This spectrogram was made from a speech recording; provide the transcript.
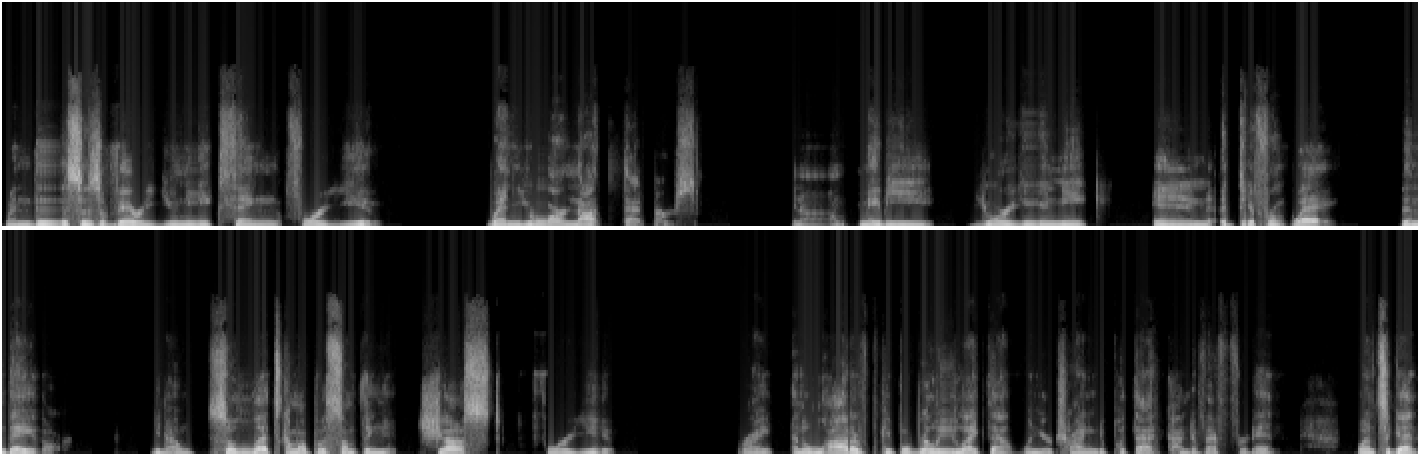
when this is a very unique thing for you when you are not that person? You know maybe you're unique in a different way than they are you know? So let's come up with something just for you right? And a lot of people really like that when you're trying to put that kind of effort in once again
